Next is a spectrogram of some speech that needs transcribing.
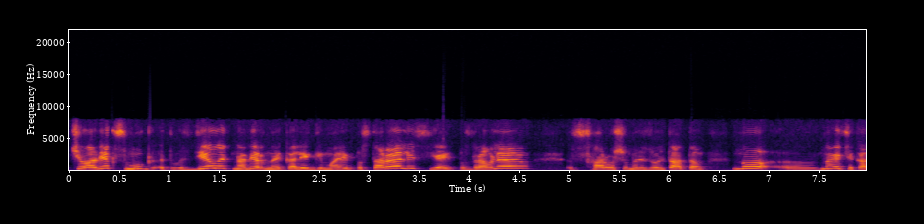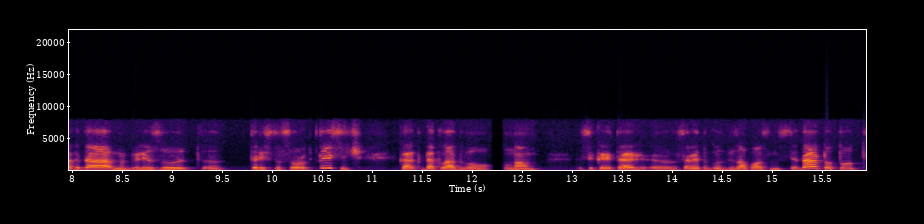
человек смог этого сделать, наверное, коллеги мои постарались, я их поздравляю с хорошим результатом. Но, э, знаете, когда мобилизуют 340 э, тысяч, как докладывал нам секретарь э, Совета госбезопасности, да, то тут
